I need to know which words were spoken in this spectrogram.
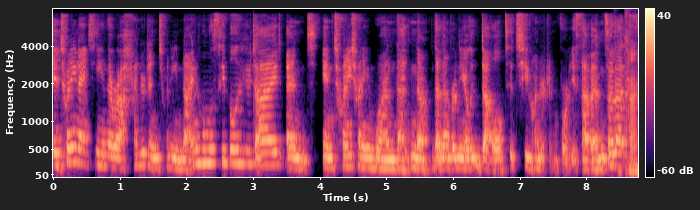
in 2019, there were 129 homeless people who died, and in 2021, that num- that number nearly doubled to 247. So that's okay.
